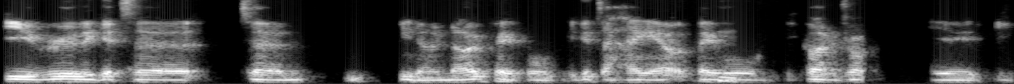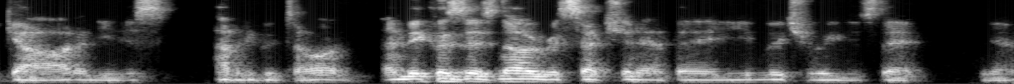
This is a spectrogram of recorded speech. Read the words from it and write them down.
you really get to to you know know people. You get to hang out with people. You kind of drop your, your guard and you just having a good time. And because there's no reception out there, you literally just there. You know,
